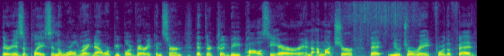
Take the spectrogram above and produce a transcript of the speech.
there is a place in the world right now where people are very concerned that there could be policy error. And I'm not sure that neutral rate rate for the Fed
